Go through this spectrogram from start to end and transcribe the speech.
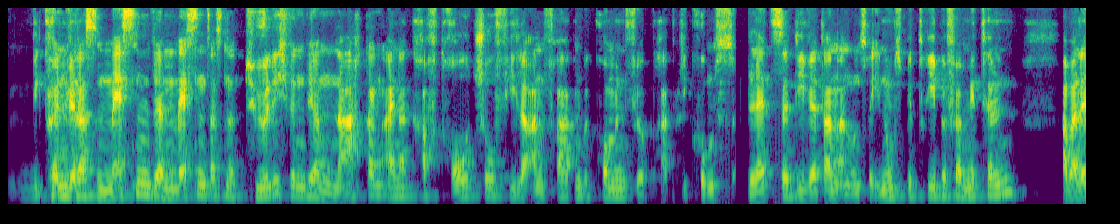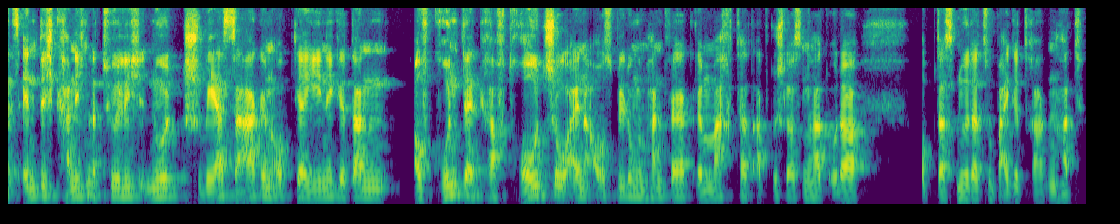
Wie können wir das messen? Wir messen das natürlich, wenn wir im Nachgang einer Kraft Roadshow viele Anfragen bekommen für Praktikumsplätze, die wir dann an unsere Innungsbetriebe vermitteln. Aber letztendlich kann ich natürlich nur schwer sagen, ob derjenige dann aufgrund der Kraft Roadshow eine Ausbildung im Handwerk gemacht hat, abgeschlossen hat oder ob das nur dazu beigetragen hat.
